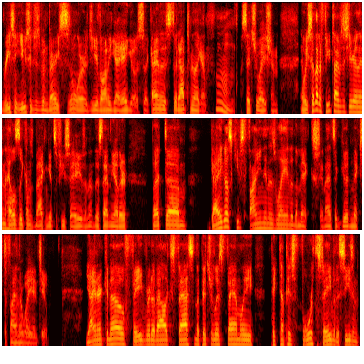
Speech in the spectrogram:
Recent usage has been very similar to Giovanni Gallegos. So it kind of stood out to me like a hmm situation. And we said that a few times this year. And then Helsley comes back and gets a few saves and this, that, and the other. But um, Gallegos keeps finding his way into the mix, and that's a good mix to find their way into. Yennier Cano, favorite of Alex Fast in the pitcher list family, picked up his fourth save of the season.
